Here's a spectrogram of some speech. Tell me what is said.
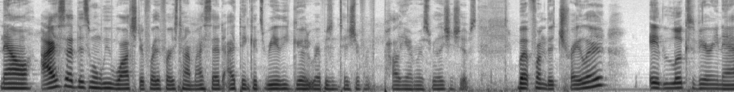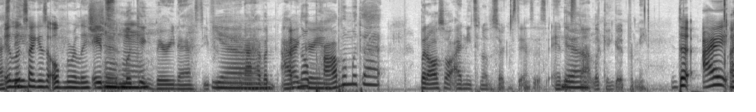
Now, I said this when we watched it for the first time. I said I think it's really good representation for polyamorous relationships, but from the trailer, it looks very nasty. It looks like it's an open it's relationship. Mhm. looking very nasty for me, and I have a Yeah, I have I no agree. problem with that. But also, I need to know the circumstances, and Yeah. it's not looking good for me. the I I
